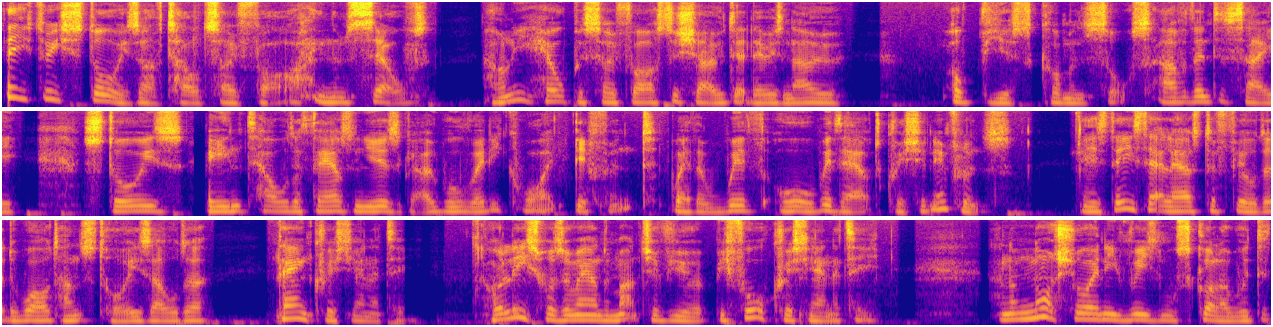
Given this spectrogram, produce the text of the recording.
These three stories I've told so far, in themselves, only help us so far as to show that there is no obvious common source, other than to say stories being told a thousand years ago were already quite different, whether with or without Christian influence. It is these that allow us to feel that the Wild Hunt story is older than Christianity, or at least was around much of Europe before Christianity. And I'm not sure any reasonable scholar would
